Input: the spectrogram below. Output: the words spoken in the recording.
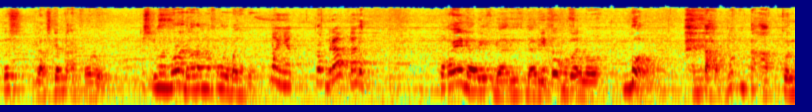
terus bilang sejam tak unfollow terus malam-malam ada orang ngefollow banyak tuh banyak berapa Plek. Pokoknya dari dari dari Itu bot? follow bot. Entah bot, entah akun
